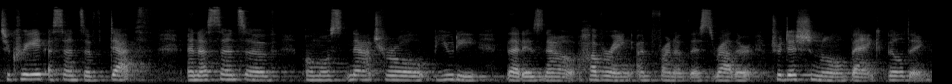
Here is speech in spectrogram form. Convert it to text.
to create a sense of depth and a sense of almost natural beauty that is now hovering in front of this rather traditional bank building.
